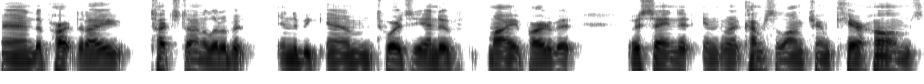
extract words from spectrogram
And the part that I touched on a little bit in the um, towards the end of my part of it was saying that in when it comes to long term care homes,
